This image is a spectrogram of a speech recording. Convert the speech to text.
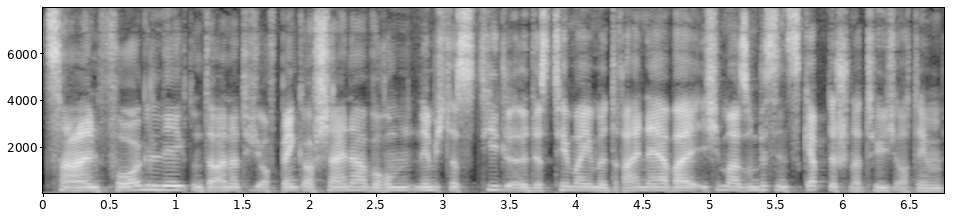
Zahlen vorgelegt und da natürlich auf Bank of China. Warum nehme ich das, Titel, das Thema hier mit rein? Naja, weil ich immer so ein bisschen skeptisch natürlich auch dem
